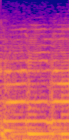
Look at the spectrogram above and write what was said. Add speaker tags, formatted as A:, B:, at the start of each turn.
A: Torino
